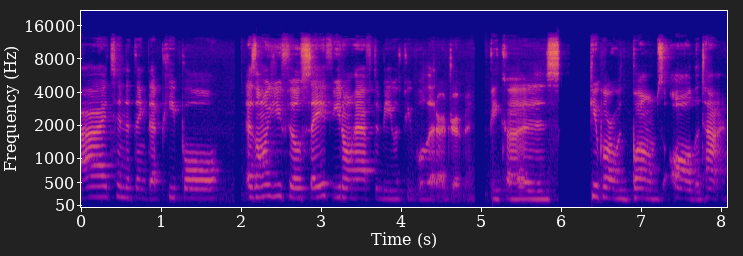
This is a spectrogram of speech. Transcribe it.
I tend to think that people, as long as you feel safe, you don't have to be with people that are driven because people are with bums all the time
